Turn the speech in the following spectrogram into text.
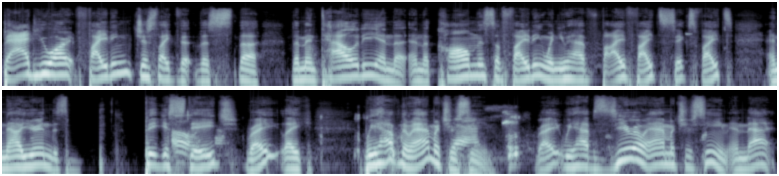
bad you are at fighting. Just like the the the the mentality and the and the calmness of fighting when you have five fights, six fights, and now you're in this biggest Oh, stage, right? Like we have no amateur Yes. scene, right? We have zero amateur scene, and that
